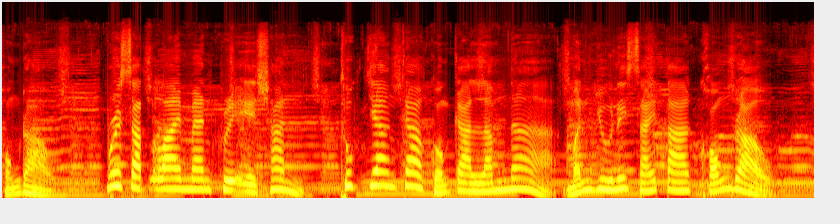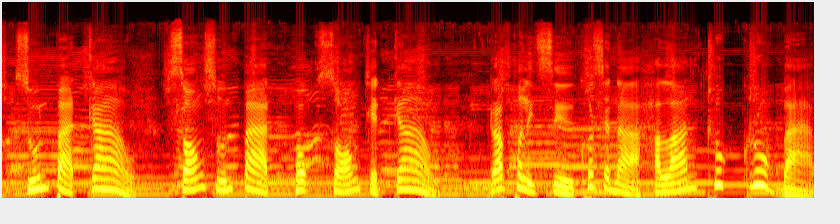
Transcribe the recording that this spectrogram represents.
ของเรา บริษัท Line Man Creation ทุกย่างก้าวของการล้ำหน้า มันอยู่ในสายตาของเรา 089 208 6279 รับผลิตสื่อโฆษณาฮาลานทุกรูปแบบ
